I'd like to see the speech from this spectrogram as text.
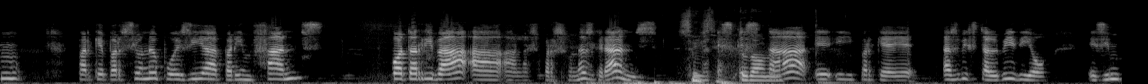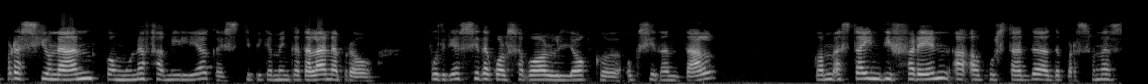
Mm, perquè per ser una poesia per infants pot arribar a, a les persones grans. Sí, sí, és que està, i, i perquè has vist el vídeo, és impressionant com una família que és típicament catalana, però podria ser de qualsevol lloc eh, occidental, com està indiferent al costat de, de persones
